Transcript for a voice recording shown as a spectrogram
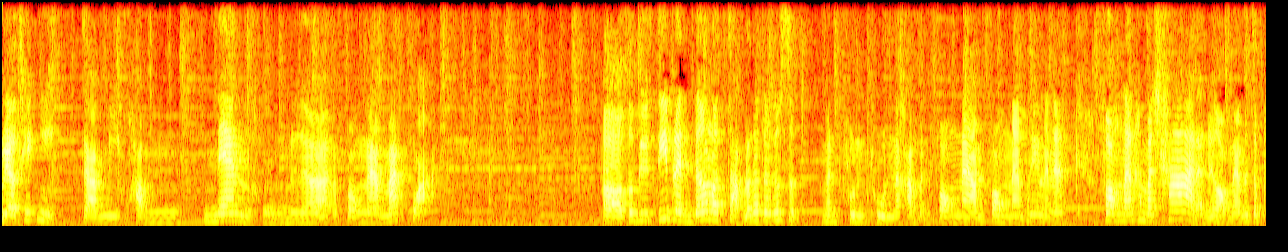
Real Technique จะมีความแน่นของเนื้อฟองน้ำมากกว่าเอ่อตัว Beauty Blender เราจับแล้วเราจะรู้สึกมันพุนๆนะคะเหมือนฟองน้ำฟองน้ำเขาเรียกอะไรนะฟองน้ำธรรมชาติอะนึกออกไหมมันจะพ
